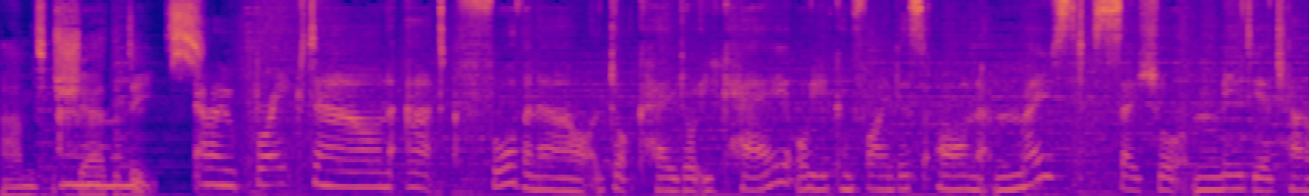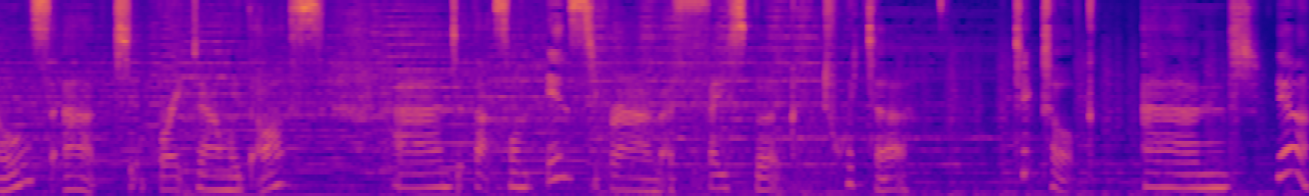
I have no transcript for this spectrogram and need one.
and share um, the deets? Oh, breakdown at forthenow.co.uk, or you can find us on most social media channels at Breakdown with Us and that's on Instagram, Facebook, Twitter, TikTok, and yeah.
